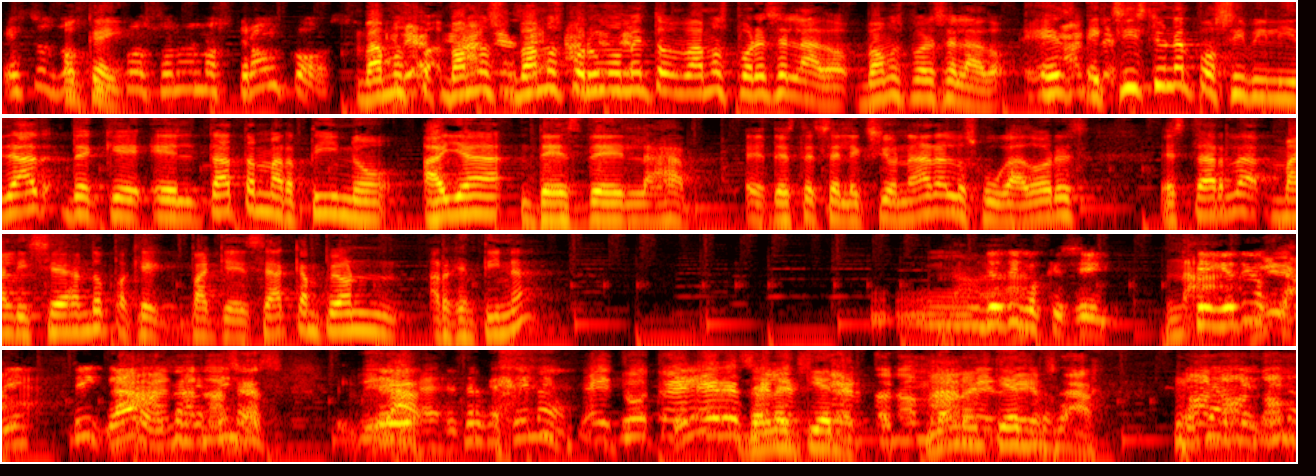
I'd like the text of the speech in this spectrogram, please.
Estos dos Ok. tipos son unos troncos. Vamos, Mira, vamos, de- vamos por un de- momento, vamos por ese lado, vamos por ese lado. Es- Antes- ¿Existe una posibilidad de que el Tata Martino haya desde la eh, desde seleccionar a los jugadores estarla maliciando para que para que sea campeón Argentina? Mm, Yo digo que sí. No. Sí, yo digo Mira. que sí. Sí, claro, No, es no, no argentino. seas- mira. Sí, es argentino. Eh, tú te- eres No el lo entiendo, experto, no no lo entiendo. o sea, no, Es no, no argentino.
